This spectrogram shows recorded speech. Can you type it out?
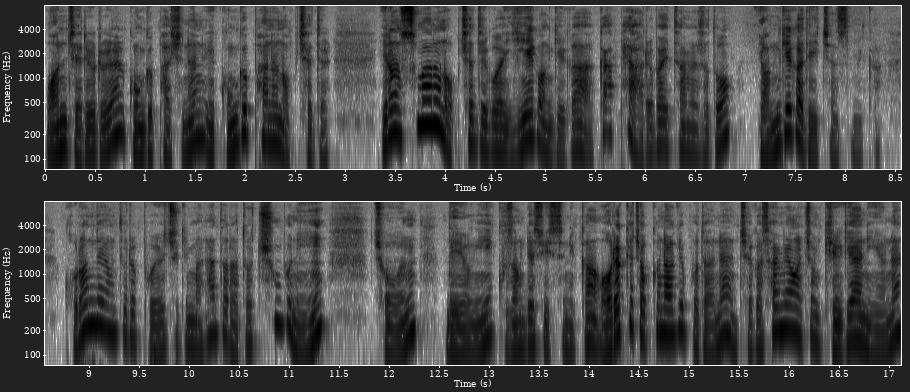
원재료를 공급하시는 이 공급하는 업체들 이런 수많은 업체들과의 이해관계가 카페 아르바이트 하면서도 연계가 돼 있지 않습니까? 그런 내용들을 보여주기만 하더라도 충분히 좋은 내용이 구성될 수 있으니까 어렵게 접근하기보다는 제가 설명을 좀 길게 한 이유는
